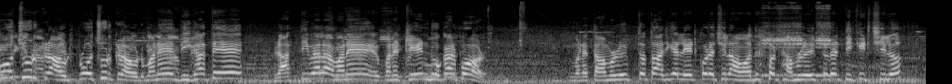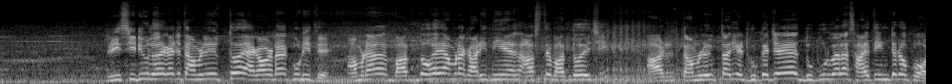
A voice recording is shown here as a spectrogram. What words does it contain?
প্রচুর ক্রাউড প্রচুর ক্রাউড মানে দীঘাতে রাত্রিবেলা মানে মানে ট্রেন ঢোকার পর মানে তাম্রলিপ্ত তো আজকে লেট করেছিল আমাদেরও তাম্রলিপ্তদের টিকিট ছিল। রিশিডিউল হয়ে গেছে তাম্রলিপ্ত এগারোটা কুড়িতে। আমরা বাধ্য হয়ে আমরা গাড়ি নিয়ে আসতে বাধ্য হয়েছি। আর তাম্রলিপ্ত আজকে ঢুকেছে দুপুরবেলা সাড়ে তিনটেরও পর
